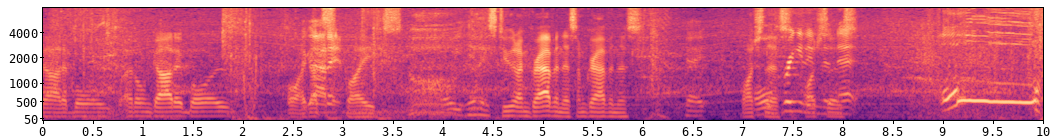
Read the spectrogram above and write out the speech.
Got it, boys. I don't got it, boys. Oh, I, got, got spikes. Oh, you hit Nice, dude. I'm grabbing this. I'm grabbing this. Okay. Watch oh, this. Bring it Watch into the this. net. Oh!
